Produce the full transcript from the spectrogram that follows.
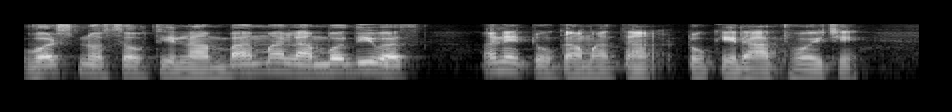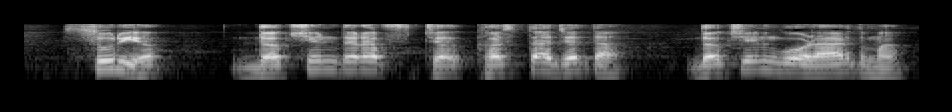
વર્ષનો સૌથી લાંબામાં લાંબો દિવસ અને ટૂંકામાં ટૂંકી રાત હોય છે. સૂર્ય દક્ષિણ તરફ ખસતા જતાં દક્ષિણ ગોળાર્ધમાં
